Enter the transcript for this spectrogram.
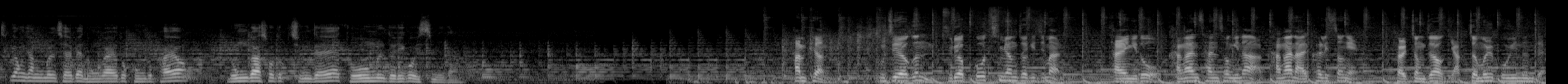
특용 작물 재배 농가에도 공급하여 농가 소득 증대에 도움을 드리고 있습니다. 한편 구제역은 두렵고 치명적이지만 다행히도 강한 산성이나 강한 알칼리성에 결정적 약점을 보이는데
